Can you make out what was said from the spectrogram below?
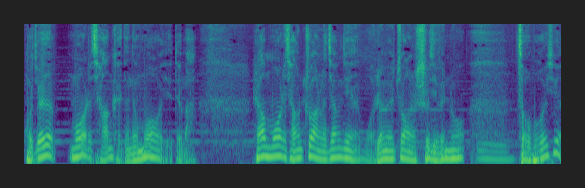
我觉得摸着墙肯定能摸回去，对吧？然后摸着墙转了将近，我认为转了十几分钟，嗯走不回去，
